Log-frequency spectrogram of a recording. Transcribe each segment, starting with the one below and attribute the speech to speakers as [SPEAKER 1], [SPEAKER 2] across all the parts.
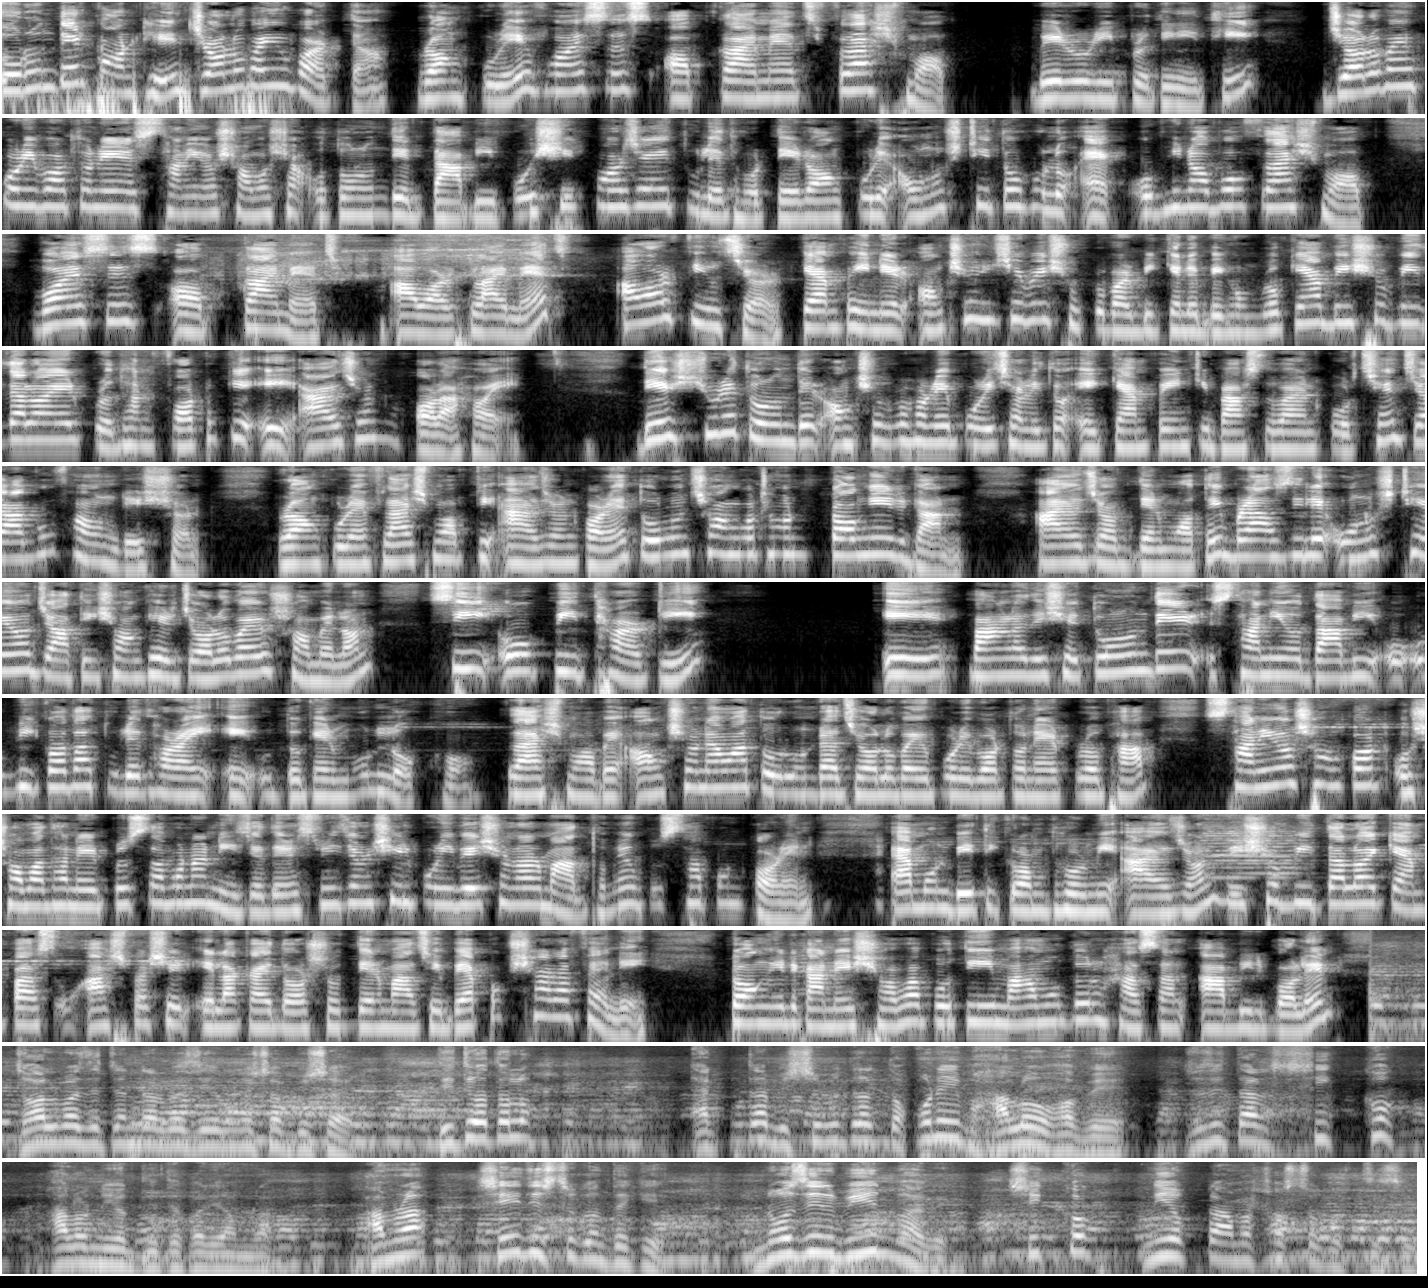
[SPEAKER 1] তরুণদের কণ্ঠে জলবায়ু বার্তা, রংপুরে voices of climate flash mob বেরুরি প্রতিনিধি। জলবায়ু পরিবর্তনের স্থানীয় সমস্যা ও তরুণদের দাবি বৈশ্বিক পর্যায়ে তুলে ধরতে রংপুরে অনুষ্ঠিত হলো এক অভিনব flash mob voices of climate our climate our future ক্যাম্পেইনের অংশ হিসেবে শুক্রবার বিকেলে বেগম রোকেয়া বিশ্ববিদ্যালয়ের প্রধান ফটকে এই আয়োজন করা হয়। দেশ জুড়ে তরুণদের অংশগ্রহণে পরিচালিত এই ক্যাম্পেইনটি বাস্তবায়ন করছে জাগু ফাউন্ডেশন। রংপুরে ফ্ল্যাশ মবটি আয়োজন করে তরুণ সংগঠন টঙের গান। আয়োজকদের মতে ব্রাজিলে অনুষ্ঠেয় জাতিসংঘের জলবায়ু সম্মেলন সিওপি থার্টি এ বাংলাদেশের তরুণদের স্থানীয় দাবি ও অভিজ্ঞতা তুলে ধরাই এই উদ্যোগের মূল লক্ষ্য। ফ্ল্যাশ মবে অংশ নেওয়া তরুণরা জলবায়ু পরিবর্তনের প্রভাব, স্থানীয় সংকট ও সমাধানের প্রস্তাবনা নিজেদের সৃজনশীল পরিবেশনার মাধ্যমে উপস্থাপন করেন। এমন ব্যতিক্রম ধর্মী আয়োজন বিশ্ববিদ্যালয় ক্যাম্পাস ও আশপাশের এলাকায় দর্শকদের মাঝে ব্যাপক সাড়া ফেলে। টঙের গানের সভাপতি মাহমুদুল হাসান আবির বলেন,
[SPEAKER 2] জলবাজি, টেন্ডারবাজি এবং এসব বিষয়। দ্বিতীয়ত হলো একটা বিশ্ববিদ্যালয় তখনই ভালো হবে যদি তার শিক্ষক ভালো নিয়োগ দিতে পারি আমরা। আমরা সেই দৃষ্টিকোণ থেকে নজিরবিহীনভাবে শিক্ষক নিয়োগটা আমরা স্বচ্ছ করতেছি।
